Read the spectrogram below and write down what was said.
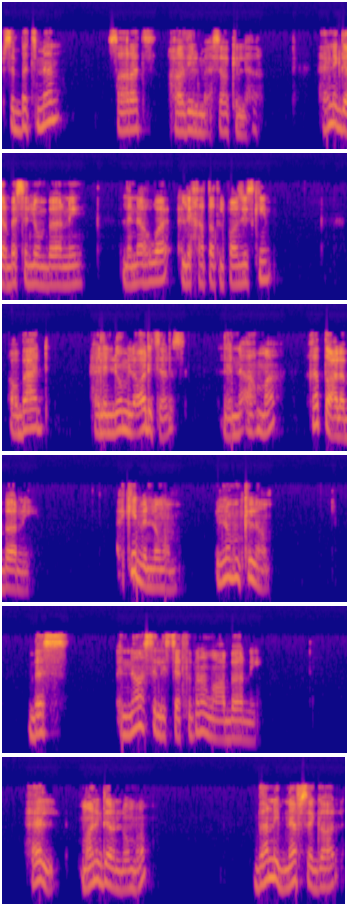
بسبة من صارت هذه المأساة كلها؟ هل نقدر بس نلوم بيرني لأنه هو اللي خطط ال Ponzi scheme؟ أو بعد هل نلوم ال auditors لأن هم غطوا على بيرني؟ أكيد بنلومهم بنلومهم كلهم. بس الناس اللي استثمروا مع بيرني هل ما نقدر نلومهم؟ بيرني بنفسه قال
